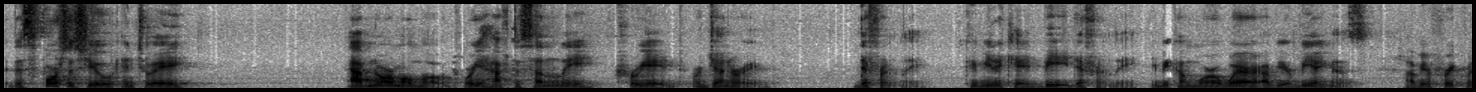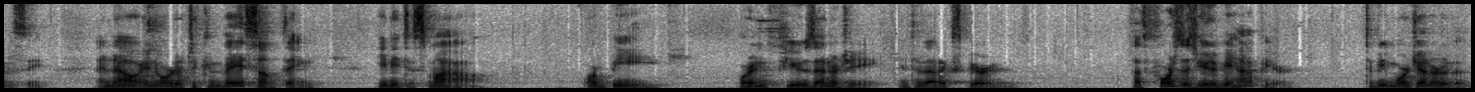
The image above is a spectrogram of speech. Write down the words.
This forces you into a abnormal mode where you have to suddenly create or generate differently, communicate, be differently. You become more aware of your beingness, of your frequency. And now in order to convey something, you need to smile or be or infuse energy into that experience. That forces you to be happier, to be more generative.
